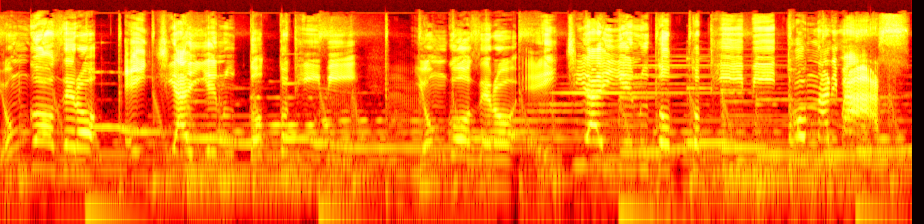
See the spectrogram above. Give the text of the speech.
450hin.tv 450hin.tv となります。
